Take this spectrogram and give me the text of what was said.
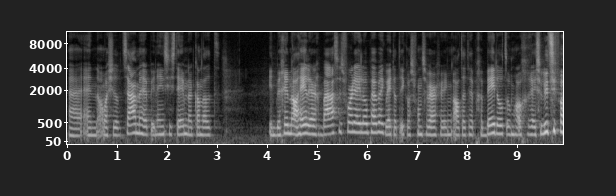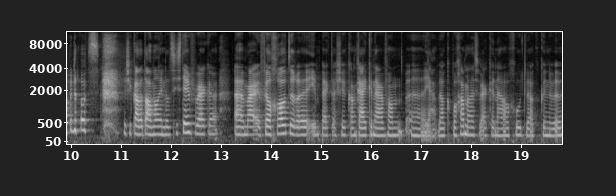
Uh, en als je dat samen hebt in één systeem, dan kan dat in het begin al heel erg basisvoordelen op hebben. Ik weet dat ik als fondsenwerving altijd heb gebedeld om hoge resolutiefoto's. dus je kan het allemaal in dat systeem verwerken. Uh, maar een veel grotere impact als je kan kijken naar van uh, ja, welke programma's werken nou goed, welke kunnen we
